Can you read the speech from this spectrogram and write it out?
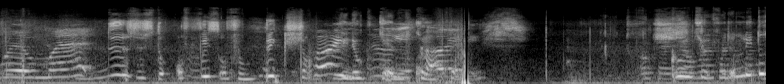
Will this is the office of a big shot video game company. can you for the little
